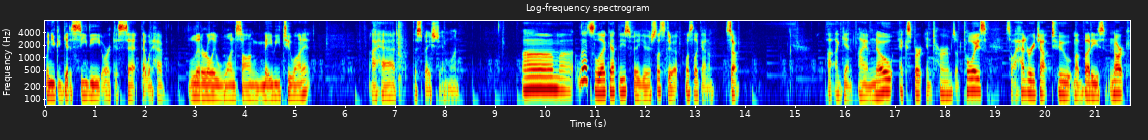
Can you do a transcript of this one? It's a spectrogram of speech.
when you could get a CD or a cassette that would have literally one song, maybe two on it? I had the Space Jam one. Um, uh, let's look at these figures. Let's do it. Let's look at them. So, uh, again, I am no expert in terms of toys, so I had to reach out to my buddies Narc,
